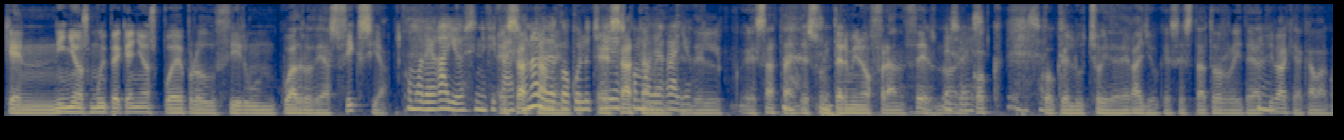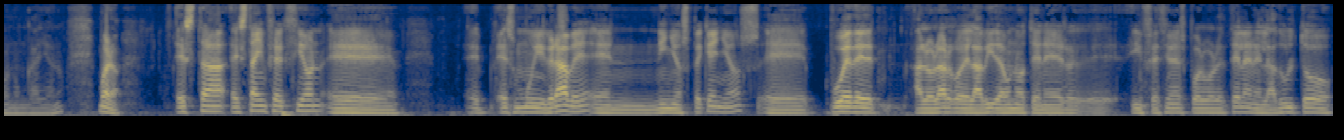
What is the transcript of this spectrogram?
que en niños muy pequeños puede producir un cuadro de asfixia. Como de gallo significa eso, ¿no? Lo de coqueluchoide es como de gallo. exactamente, es un término francés, ¿no? de coqueluchoide de gallo, que es esta tos reiterativa mm. que acaba con un gallo, ¿no? Bueno, esta, esta infección... Eh, eh, es muy grave en niños pequeños. Eh, puede a lo largo de la vida uno tener eh, infecciones por bordetela. En el adulto,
